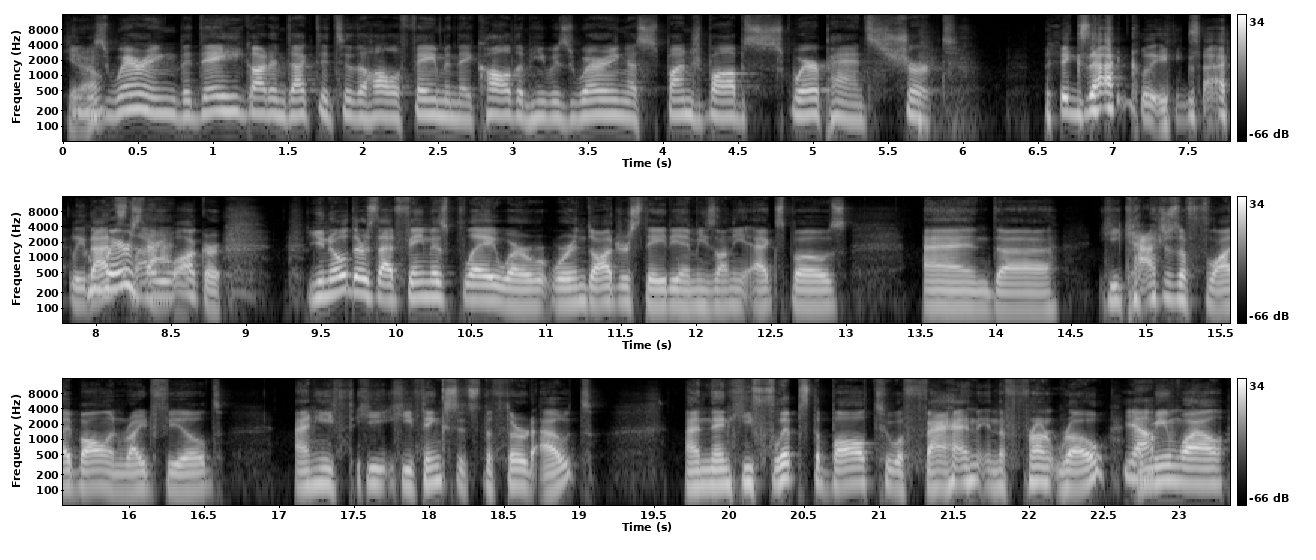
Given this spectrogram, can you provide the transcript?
You He know, was wearing the day he got inducted to the Hall of Fame and they called him, he was wearing a SpongeBob SquarePants shirt. Exactly, exactly. That's wears Larry that? Walker. You know, there's that famous play where we're in Dodger Stadium. He's on the Expos, and uh, he catches a fly ball in right field, and he he he thinks it's the third out, and then he flips the ball to a fan in the front row. Yeah. And meanwhile,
